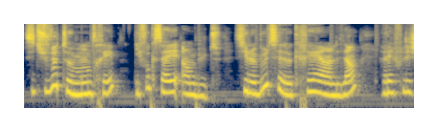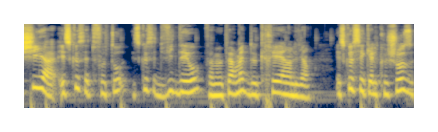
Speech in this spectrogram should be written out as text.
Si tu veux te montrer, il faut que ça ait un but. Si le but c'est de créer un lien, réfléchis à est-ce que cette photo, est-ce que cette vidéo va me permettre de créer un lien? Est-ce que c'est quelque chose,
